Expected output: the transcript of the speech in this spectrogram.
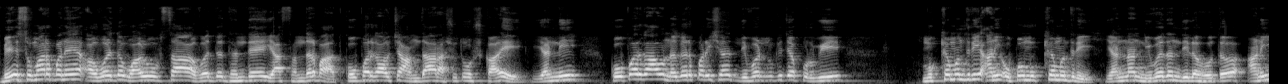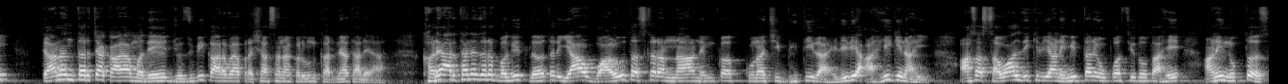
बेसुमारपणे अवैध वाळू उपसा अवैध धंदे या संदर्भात कोपरगावचे आमदार आशुतोष काळे यांनी कोपरगाव नगरपरिषद निवडणुकीच्या पूर्वी मुख्यमंत्री आणि उपमुख्यमंत्री यांना निवेदन दिलं होतं आणि त्यानंतरच्या काळामध्ये जुजबी कारवाया प्रशासनाकडून करण्यात आल्या. खऱ्या अर्थाने जर बघितलं तर या वाळू तस्करांना नेमकं कुणाची भीती राहिलेली आहे की नाही असा सवाल देखील या निमित्ताने उपस्थित होत आहे. आणि नुकतंच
